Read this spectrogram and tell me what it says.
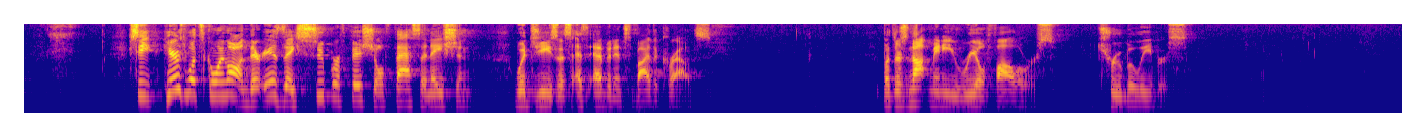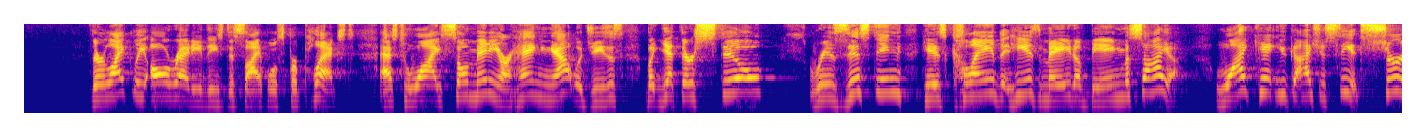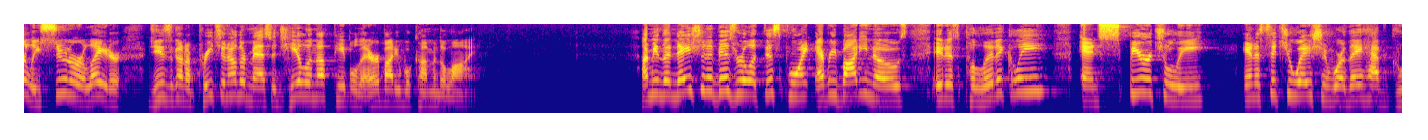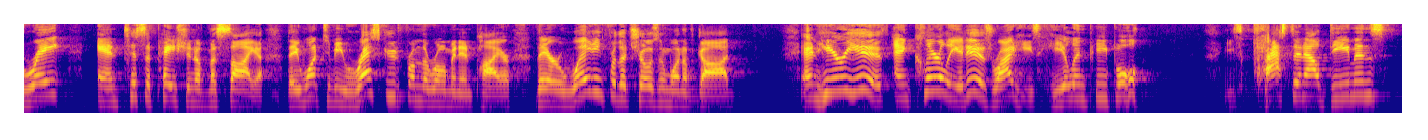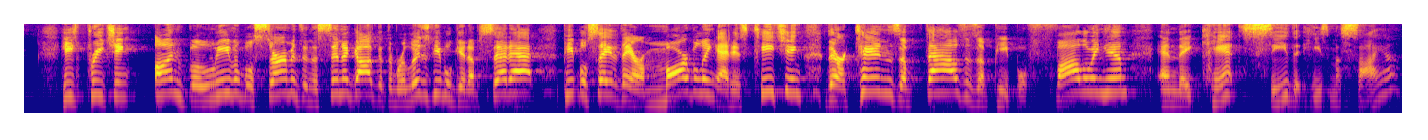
See, here's what's going on there is a superficial fascination with Jesus as evidenced by the crowds. But there's not many real followers true believers. They're likely already, these disciples, perplexed as to why so many are hanging out with Jesus, but yet they're still resisting his claim that he is made of being Messiah. Why can't you guys just see it? Surely, sooner or later, Jesus is going to preach another message, heal enough people that everybody will come into line. I mean, the nation of Israel at this point, everybody knows it is politically and spiritually in a situation where they have great anticipation of Messiah. They want to be rescued from the Roman Empire. They are waiting for the chosen one of God. And here he is, and clearly it is, right? He's healing people, he's casting out demons, he's preaching unbelievable sermons in the synagogue that the religious people get upset at. People say that they are marveling at his teaching. There are tens of thousands of people following him, and they can't see that he's Messiah.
